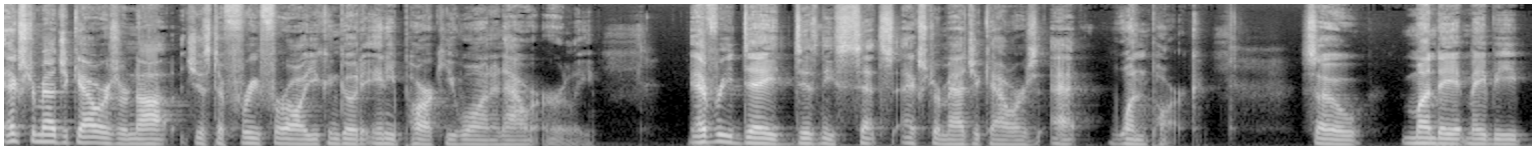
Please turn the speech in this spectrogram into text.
Extra magic hours are not just a free for all. You can go to any park you want an hour early. Every day, Disney sets extra magic hours at one park. So, Monday it may be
